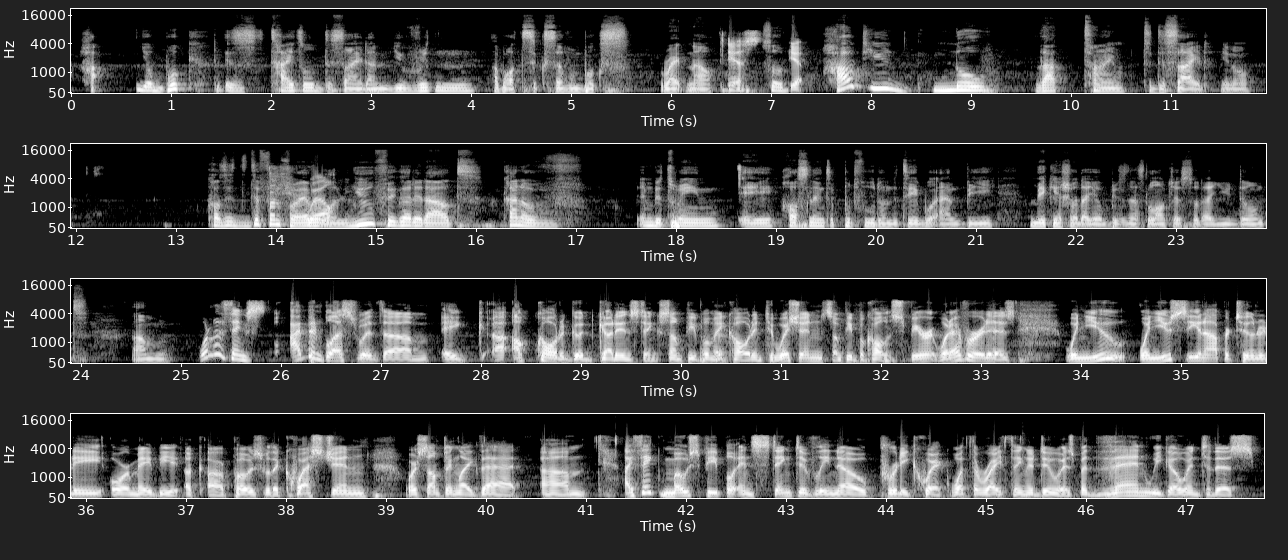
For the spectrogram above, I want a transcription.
How, your book is titled Decide, and you've written about six, seven books right now. Yes. So yeah. how do you know that time to decide? You know, because it's different for everyone. Well, you figured it out kind of in between A, hustling to put food on the table, and B, making sure that your business launches so that you don't. Um, one of the things I've been blessed with um, a uh, call it a good gut instinct. Some people okay. may call it intuition. Some people call it spirit. Whatever it is, when you when you see an opportunity or maybe a, a posed with a question or something like that, um, I think most people instinctively know pretty quick what the right thing to do is, but then we go into this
